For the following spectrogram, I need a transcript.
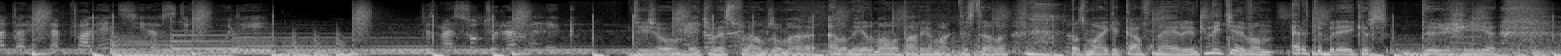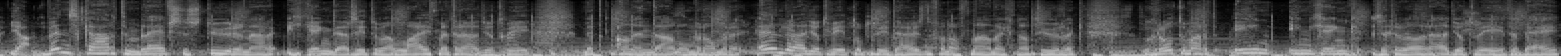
met dat recept Valentie, dat is te goed, hè. Het is met zoete rummelig. Ziezo, een beetje West-Vlaams om eh, Ellen helemaal op haar gemak te stellen. Dat was Maaike Kafmeijer in het liedje van Ertebrekers, De Gie. Ja, wenskaarten blijf ze sturen naar Genk. Daar zitten we live met Radio 2. Met Anne en Daan onder andere. En Radio 2 Top 2000 vanaf maandag natuurlijk. Grote Markt 1 in Genk. Zet er wel Radio 2 even bij.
